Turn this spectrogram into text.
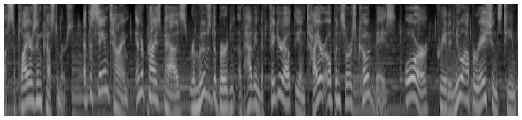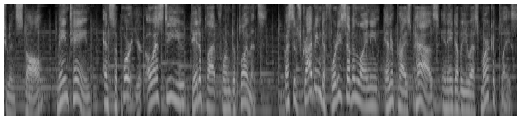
of suppliers and customers. At the same time, Enterprise PaaS removes the burden of having to figure out the entire open source code base or create a new operations team to install, maintain, and support your OSDU data platform deployments. By subscribing to 47 Lining Enterprise PaaS in AWS Marketplace,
